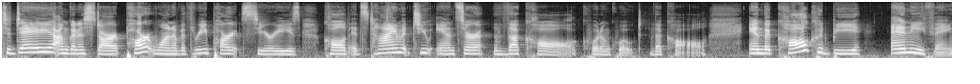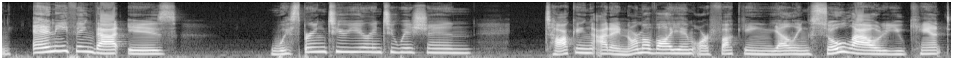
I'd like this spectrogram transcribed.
Today, I'm going to start part one of a three part series called It's Time to Answer the Call, quote unquote, the call. And the call could be anything, anything that is whispering to your intuition, talking at a normal volume, or fucking yelling so loud you can't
